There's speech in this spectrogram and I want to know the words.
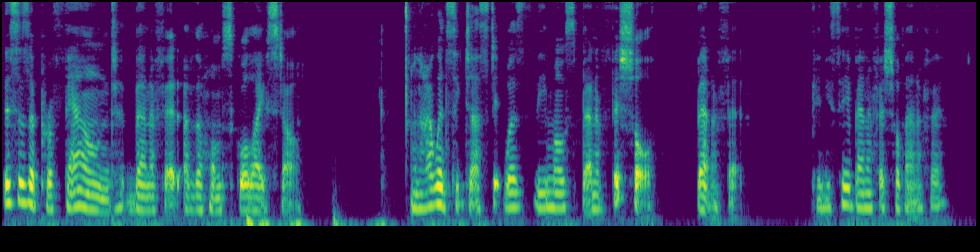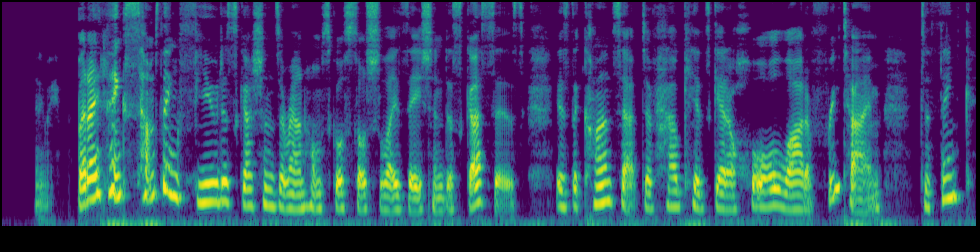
This is a profound benefit of the homeschool lifestyle. And I would suggest it was the most beneficial benefit. Can you say beneficial benefit? Anyway, but I think something few discussions around homeschool socialization discusses is the concept of how kids get a whole lot of free time to think,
